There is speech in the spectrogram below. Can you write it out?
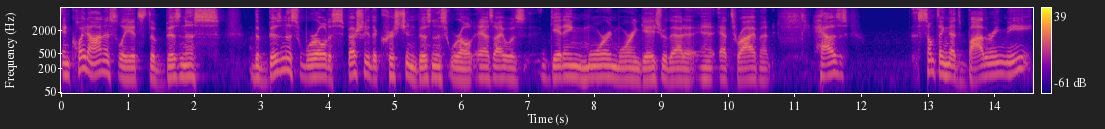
And quite honestly, it's the business, the business world, especially the Christian business world. As I was getting more and more engaged with that at, at Thrivent, has something that's bothering me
